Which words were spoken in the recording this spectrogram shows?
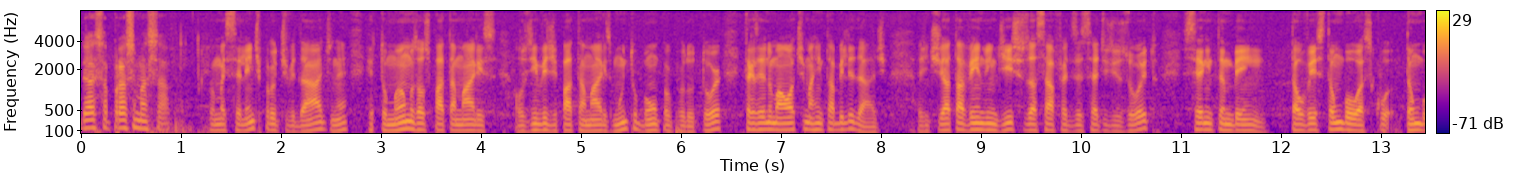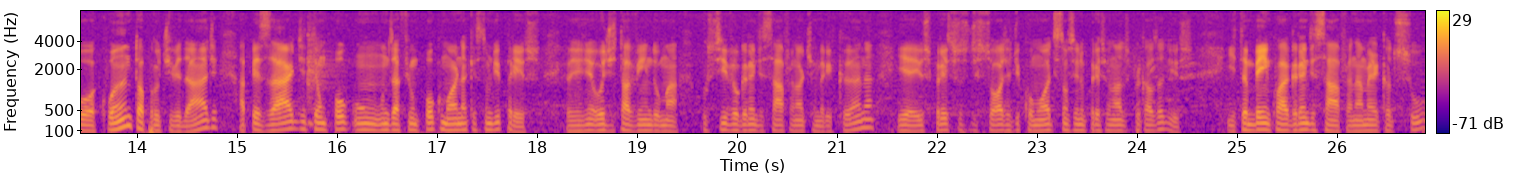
dessa próxima safra? Foi uma excelente produtividade, né? retomamos aos patamares, aos níveis de patamares muito bom para o produtor, trazendo uma ótima rentabilidade. A gente já está vendo indícios da safra 17 e 18 serem também talvez tão, boas, tão boa quanto a produtividade, apesar de ter um, pouco, um, um desafio um pouco maior na questão de preço. A gente hoje está vendo uma possível grande safra norte-americana e aí os preços de soja, de commodities, estão sendo pressionados por causa disso. E também com a grande safra na América do Sul,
